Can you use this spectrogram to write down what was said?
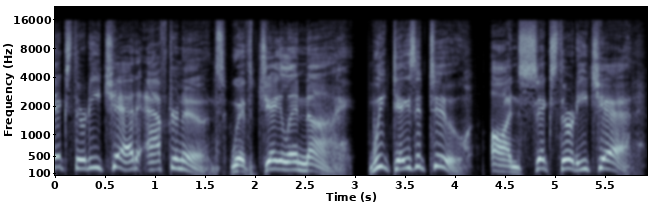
630 CHED Afternoons with Jaylen Nye. Weekdays at 2 on 630 CHED.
